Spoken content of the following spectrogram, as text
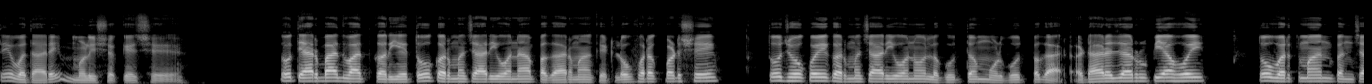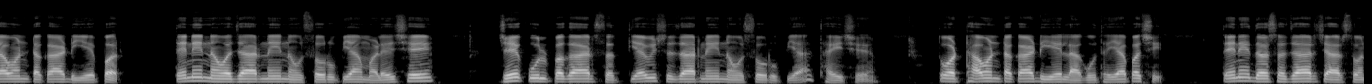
તે વધારે મળી શકે છે. તો ત્યારબાદ વાત કરીએ તો કર્મચારીઓના પગારમાં કેટલો ફરક પડશે? તો જો કોઈ કર્મચારીઓનો લઘુત્તમ મૂળભૂત પગાર અઢાર હજાર રૂપિયા હોય, તો વર્તમાન પંચાવન ટકા ડીએ પર તેને નવ હજારને નવસો રૂપિયા મળે છે, જે કુલ પગાર સત્યાવીસ હજારને નવસો રૂપિયા થાય છે. તો અઠ્ઠાવન ટકા ડીએ લાગુ થયા પછી તેને દસ હજાર ચારસો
